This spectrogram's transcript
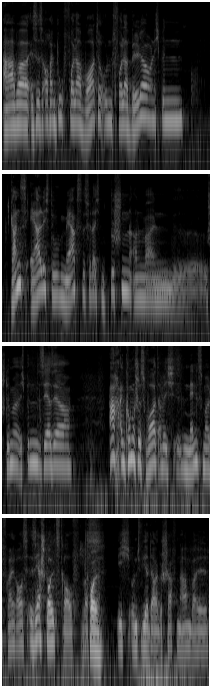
Aber es ist auch ein Buch voller Worte und voller Bilder und ich bin ganz ehrlich, du merkst es vielleicht ein bisschen an meiner äh, Stimme. Ich bin sehr, sehr ach, ein komisches Wort, aber ich nenne es mal frei raus, sehr stolz drauf, was Voll. ich und wir da geschaffen haben, weil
